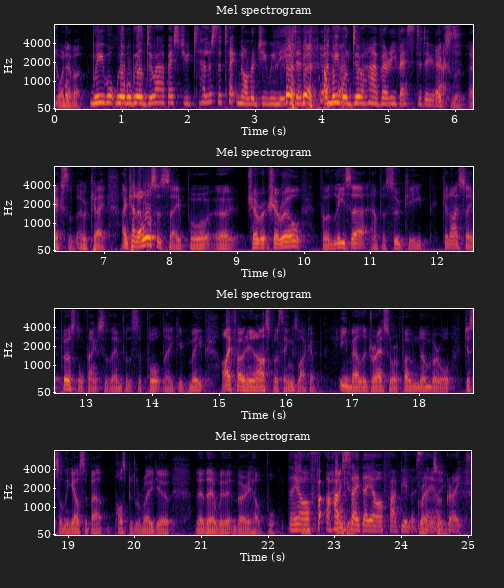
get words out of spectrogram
whatever. We will we'll, we'll do our best. You tell us the technology we need, and, and we will do our very best to do that. Excellent, excellent. Okay. And can I also say for uh, Cheryl, Cheryl, for Lisa, and for Suki, can I say personal thanks to them for the support they give me? I phone in and ask for things like a email address or a phone number or just something else about hospital radio. They're there with it and very helpful. They So, are. Fa- I have to you. say they are fabulous. Great they team. are great.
